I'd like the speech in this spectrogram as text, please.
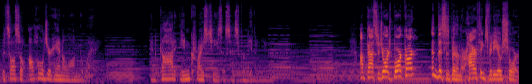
but it's also I'll hold your hand along the way. And God in Christ Jesus has forgiven you. I'm Pastor George Borghardt, and this has been another Higher Things video short.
